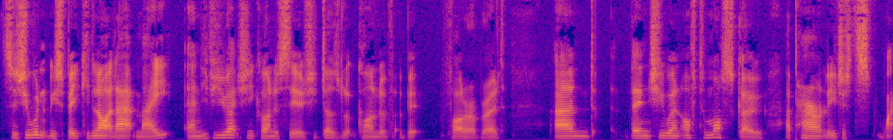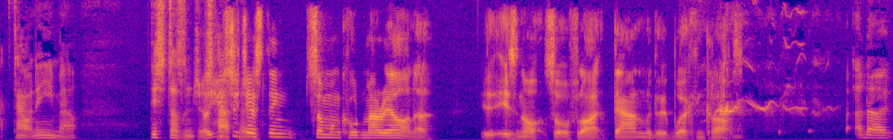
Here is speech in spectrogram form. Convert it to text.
so she wouldn't be speaking like that, mate. And if you actually kind of see her, she does look kind of a bit thoroughbred. And then she went off to Moscow, apparently just whacked out an email. This doesn't just Are you happen. suggesting someone called Marianna is not sort of like down with the working class? I know.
